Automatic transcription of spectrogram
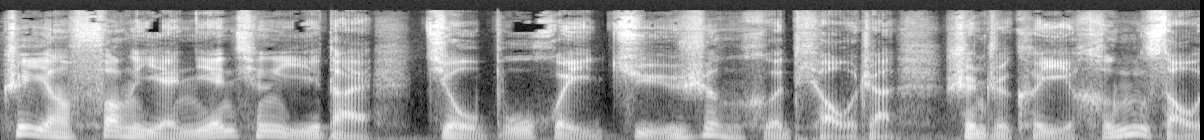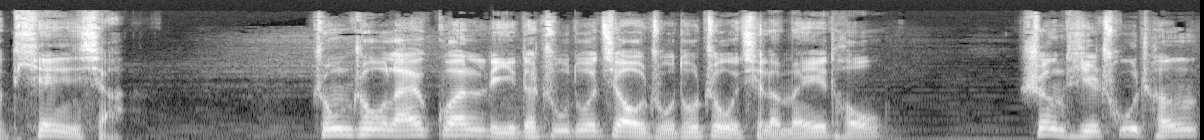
这样放眼年轻一代就不会惧任何挑战，甚至可以横扫天下。中州来观礼的诸多教主都皱起了眉头，圣体出城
